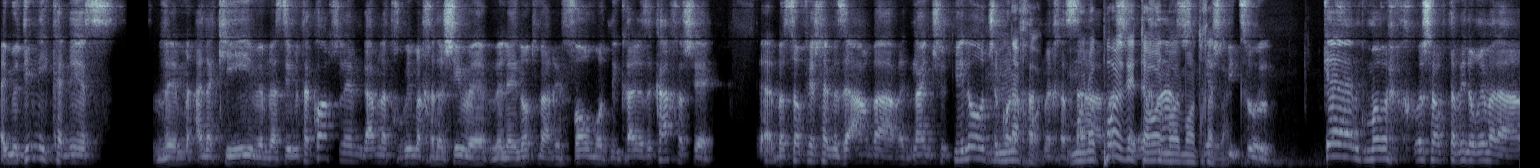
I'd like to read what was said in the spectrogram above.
הם יודעים להיכנס והם ענקיים ומנסים את הכוח שלהם גם לתחומים החדשים וליהנות מהרפורמות, נקרא לזה ככה, ש... בסוף יש להם איזה ארבע רגליים של פעילות, שכל נכון. אחת מכסה... מונופול זה יתרון מאוד מאוד חזק. יש פיצוי. כן, כמו, כמו שאנחנו תמיד אומרים על, ה,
